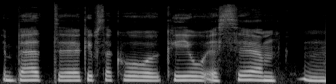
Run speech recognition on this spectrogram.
Bet, kaip sakau, kai jau esi mm,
